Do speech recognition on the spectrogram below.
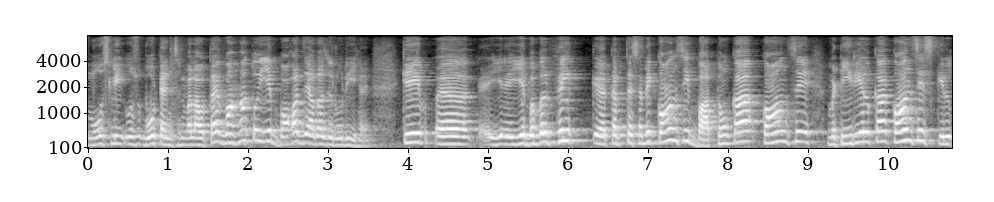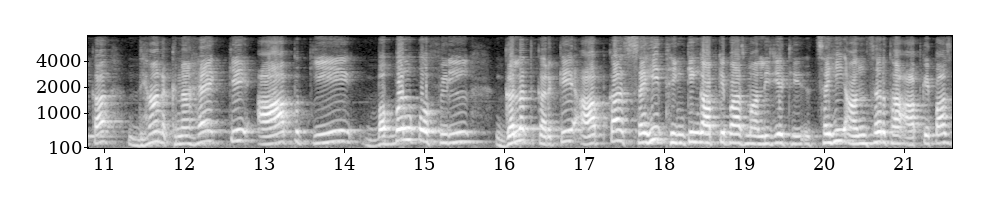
मोस्टली उस, वो टेंशन वाला होता है। वहाँ तो ये बहुत ज़्यादा ज़रूरी है। कि ये बबल फिल करते समय कौन सी बातों का, कौन से मटेरियल का, कौन से स्किल का ध्यान रखना है कि आपके बबल को फिल गलत करके आपका सही थिंकिंग आपके पास, मान लीजिए सही आंसर था आपके पास,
